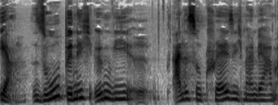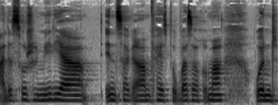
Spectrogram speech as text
ja, so bin ich irgendwie äh, alles so crazy. Ich meine, wir haben alles Social Media, Instagram, Facebook, was auch immer. Und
